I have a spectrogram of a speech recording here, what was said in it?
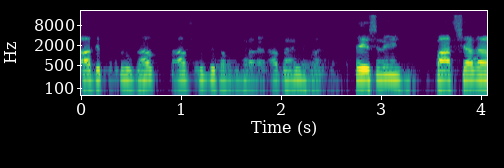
ਆਪਦੇ ਪੁੱਤ ਨੂੰ ਗਲਤ ਆਪ ਨੂੰ ਵੀ ਕੰਮ ਆ ਨਹੀਂ ਮਾਰਦਾ ਤੇ ਇਸ ਲਈ ਪਾਤਸ਼ਾਹ ਦਾ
